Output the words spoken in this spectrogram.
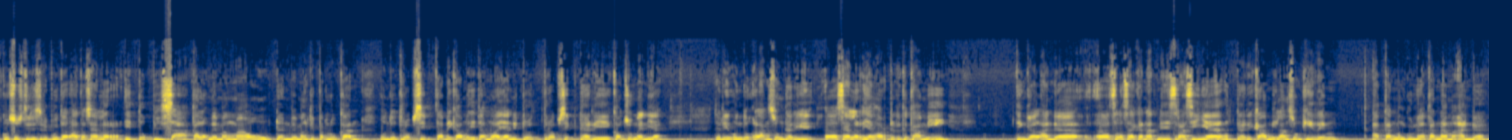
khusus di distributor atau seller itu bisa kalau memang mau dan memang diperlukan untuk dropship. Tapi kami tidak melayani dropship dari konsumen ya. Jadi untuk langsung dari uh, seller yang order ke kami tinggal Anda uh, selesaikan administrasinya dari kami langsung kirim akan menggunakan nama Anda,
